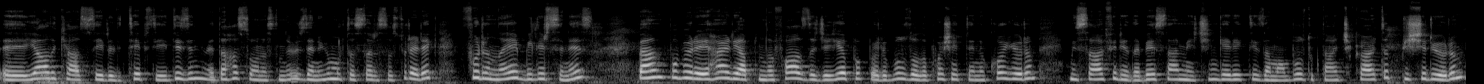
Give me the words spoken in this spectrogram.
e, yağlı kağıt serili tepsiye dizin ve daha sonrasında üzerine yumurta sarısı sürerek fırınlayabilirsiniz. Ben bu böreği her yaptığımda fazlaca yapıp böyle buzdolabı poşetlerine koyuyorum. Misafir ya da beslenme için gerektiği zaman buzluktan çıkartıp pişiriyorum.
